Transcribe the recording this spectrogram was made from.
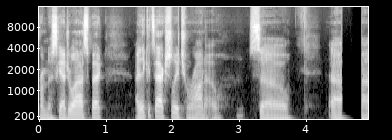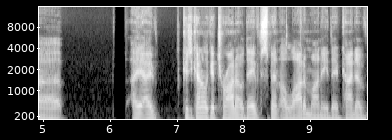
from the schedule aspect, I think it's actually Toronto. So uh, I, I because you kind of look at Toronto, they've spent a lot of money. They've kind of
